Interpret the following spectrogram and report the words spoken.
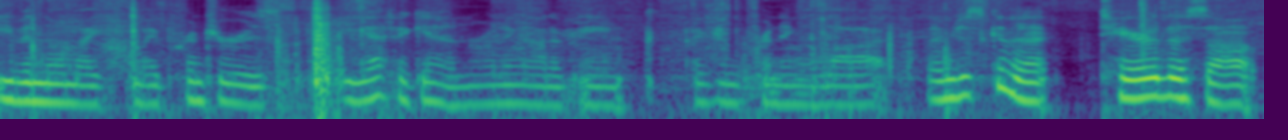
Even though my, my printer is yet again running out of ink. I've been printing a lot. I'm just going to tear this up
